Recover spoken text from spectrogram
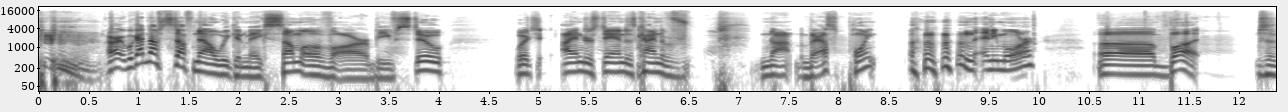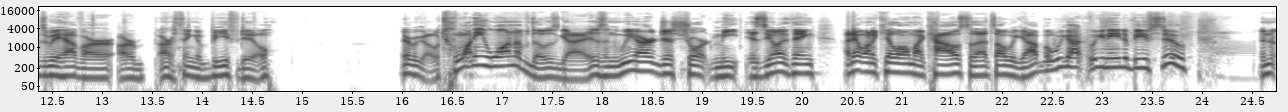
all right, we got enough stuff now. We can make some of our beef stew, which I understand is kind of not the best point anymore. Uh, but since we have our, our, our thing of beef deal. There we go. 21 of those guys, and we are just short meat is the only thing. I didn't want to kill all my cows, so that's all we got. But we got we need a beef stew. And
